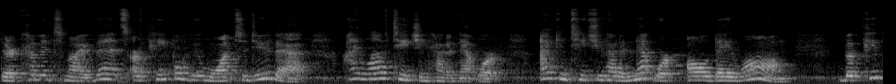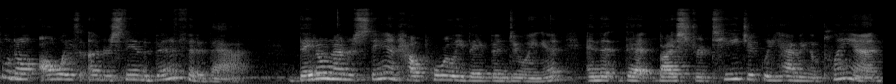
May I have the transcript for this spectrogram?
that are coming to my events, are people who want to do that. I love teaching how to network. I can teach you how to network all day long. But people don't always understand the benefit of that. They don't understand how poorly they've been doing it and that, that by strategically having a plan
